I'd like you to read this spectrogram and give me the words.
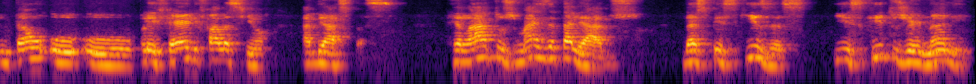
Então, o, o Playfair ele fala assim, ó, abre aspas, relatos mais detalhados das pesquisas e escritos de Hernani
